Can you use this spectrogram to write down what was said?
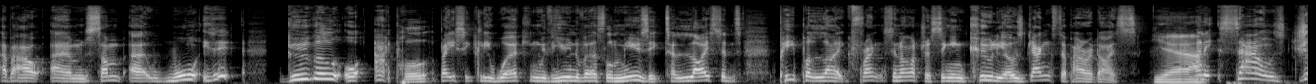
about um, some uh, war. Is it Google or Apple basically working with Universal Music to license people like Frank Sinatra singing Coolio's "Gangster Paradise"? Yeah. and it sounds. Ju-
